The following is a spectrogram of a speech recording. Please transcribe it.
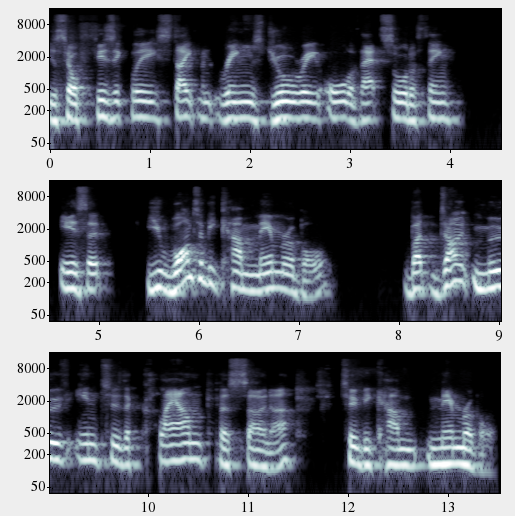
yourself physically, statement rings, jewelry, all of that sort of thing, is that you want to become memorable, but don't move into the clown persona to become memorable.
